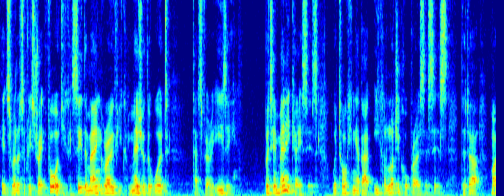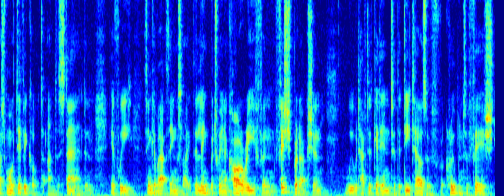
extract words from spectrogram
it's relatively straightforward. You can see the mangrove, you can measure the wood, that's very easy. But in many cases, we're talking about ecological processes that are much more difficult to understand. And if we think about things like the link between a coral reef and fish production, we would have to get into the details of recruitment of fish,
